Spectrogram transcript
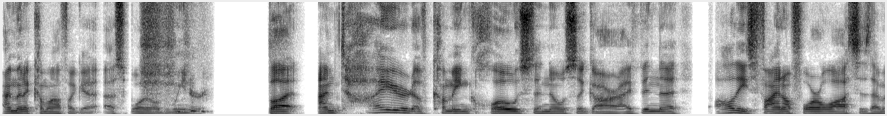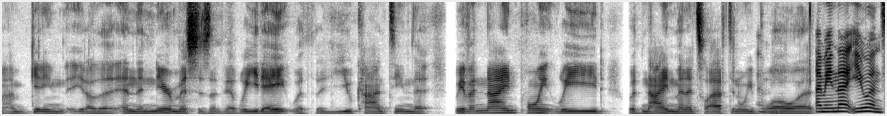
I'm gonna come off like a, a spoiled wiener. but I'm tired of coming close to no cigar. I've been the all these final four losses. I'm, I'm getting, you know, the and the near misses of the lead eight with the UConn team that we have a nine point lead with nine minutes left and we mean, blow it. I mean, that UNC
